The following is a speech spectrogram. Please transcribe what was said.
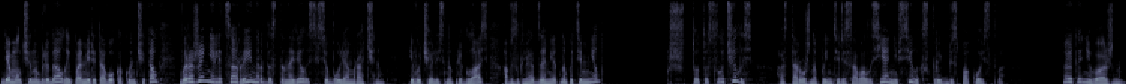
Я молча наблюдала, и по мере того, как он читал, выражение лица Рейнарда становилось все более мрачным. Его челюсть напряглась, а взгляд заметно потемнел. «Что-то случилось?» — осторожно поинтересовалась я, не в силах скрыть беспокойство. «Это неважно»,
